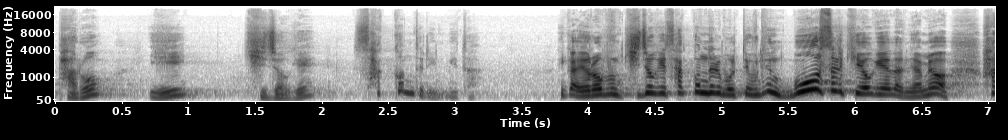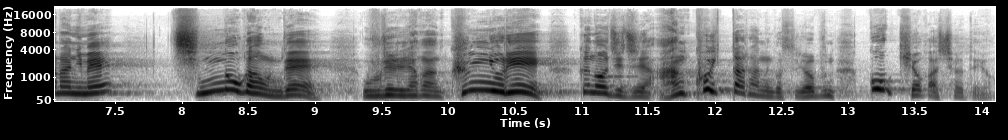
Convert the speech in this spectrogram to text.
바로 이 기적의 사건들입니다. 그러니까 여러분 기적의 사건들을 볼 때 우리는 무엇을 기억해야 되냐면 하나님의 진노 가운데 우리를 향한 극률이 끊어지지 않고 있다라는 것을 여러분 꼭 기억하셔야 돼요.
